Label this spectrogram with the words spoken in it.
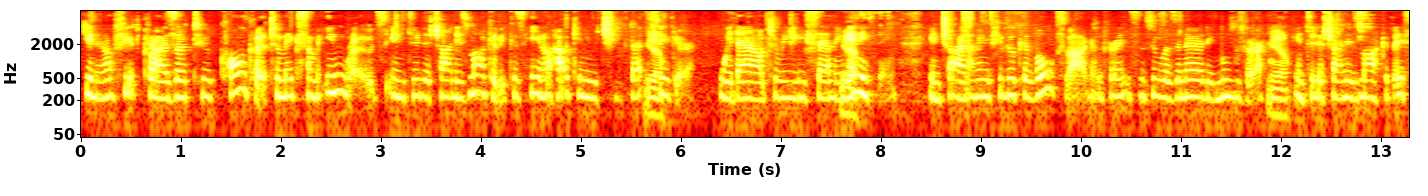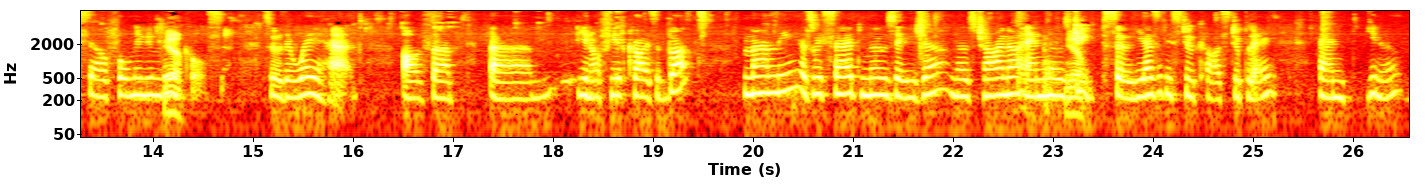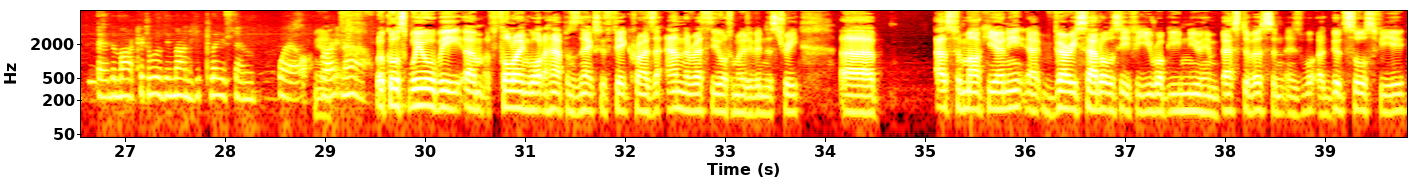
you know fiat chrysler to conquer to make some inroads into the chinese market because you know how can you achieve that yeah. figure without really selling yeah. anything in China. I mean, if you look at Volkswagen, for instance, who was an early mover yeah. into the Chinese market, they sell 4 million vehicles. Yeah. So they're way ahead of uh, um, you know, Fiat Chrysler. But Manley, as we said, knows Asia, knows China, and knows yeah. Jeep. So he has these two cards to play. And, you know, uh, the market will demand he plays them well yeah. right now. Well, of course, we will be um, following what happens next with Fiat Chrysler and the rest of the automotive industry. Uh, as for Marchionne, uh, very sad, obviously, for you, Rob. You knew him best of us and is a good source for you.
